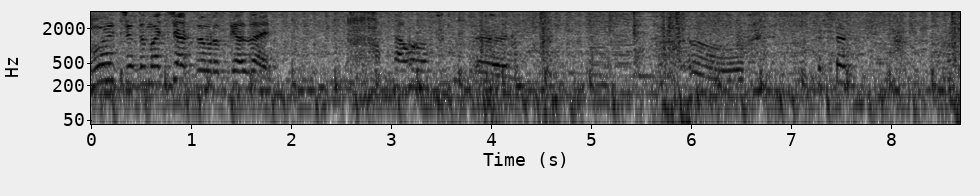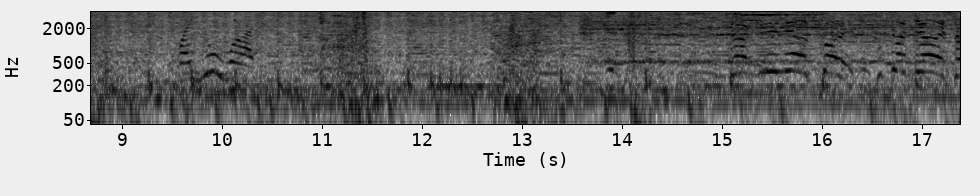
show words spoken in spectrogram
Будет что домочадцам рассказать. Попса урод. Твою мать! Охренел, что ли? Ты что делаешь-то?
